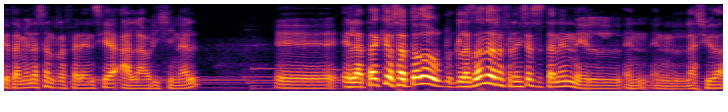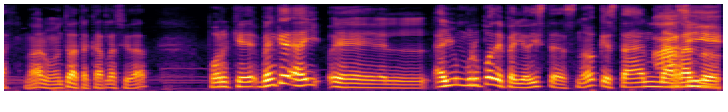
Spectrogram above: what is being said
que también hacen referencia a la original. Eh, el ataque, o sea, todo, las grandes referencias están en, el, en, la ciudad, ¿no? Al momento de atacar la ciudad. Porque ven que hay, hay un grupo de periodistas, ¿no? Que están ah, narrando. Sí,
